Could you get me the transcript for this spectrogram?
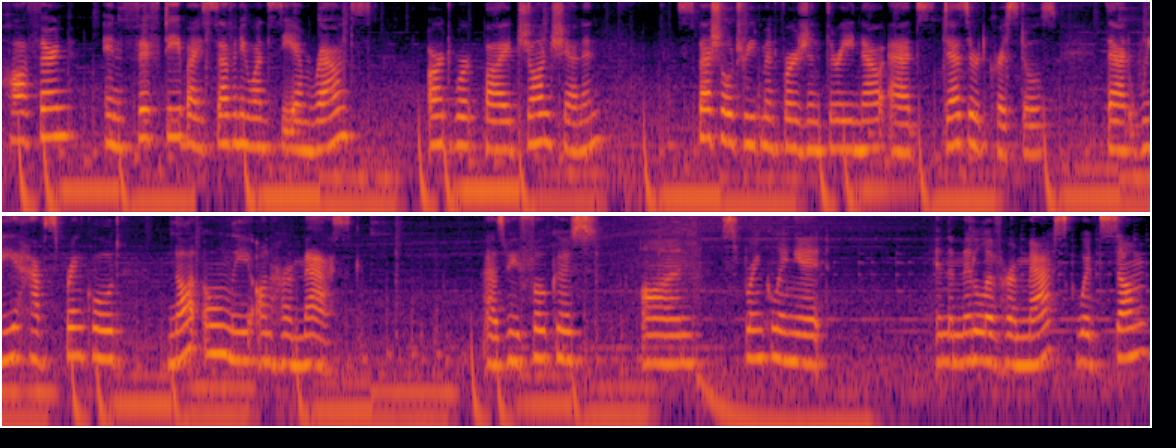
Hawthorne in 50 by 71 cm rounds, artwork by John Shannon. Special treatment version 3 now adds desert crystals that we have sprinkled not only on her mask, as we focus on sprinkling it in the middle of her mask with some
